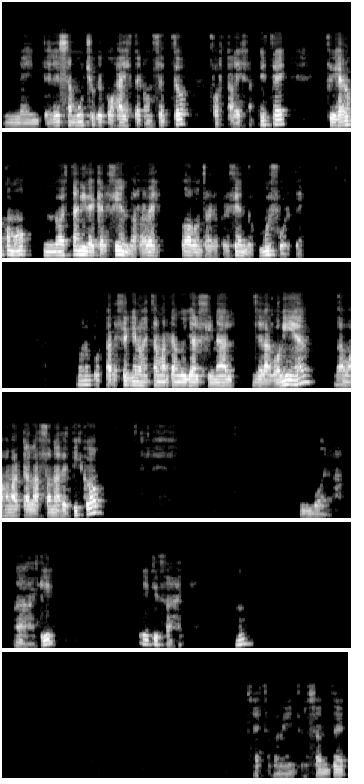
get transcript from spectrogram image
me interesa mucho que cojáis este concepto, fortaleza. Este, fijaros cómo no está ni decreciendo, al revés, todo lo contrario, creciendo, muy fuerte. Bueno, pues parece que nos está marcando ya el final de la agonía. Vamos a marcar las zonas de pico. Bueno, aquí y quizás aquí. Esto también es interesante.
